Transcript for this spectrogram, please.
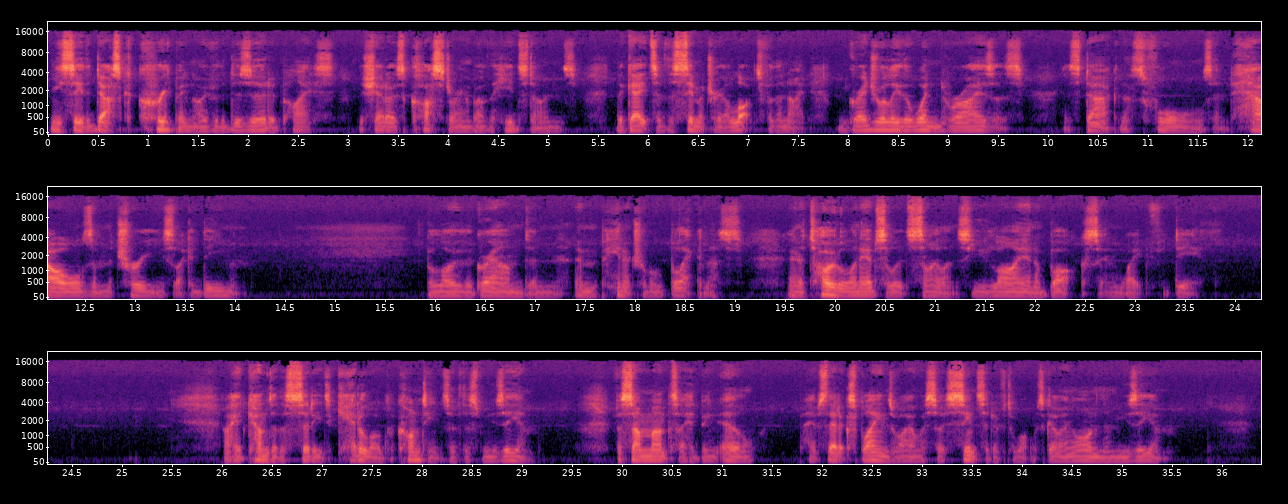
You see the dusk creeping over the deserted place, the shadows clustering above the headstones. The gates of the cemetery are locked for the night, and gradually the wind rises as darkness falls and howls in the trees like a demon below the ground in impenetrable blackness, in a total and absolute silence, you lie in a box and wait for death. I had come to the city to catalogue the contents of this museum. For some months I had been ill. Perhaps that explains why I was so sensitive to what was going on in the museum.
